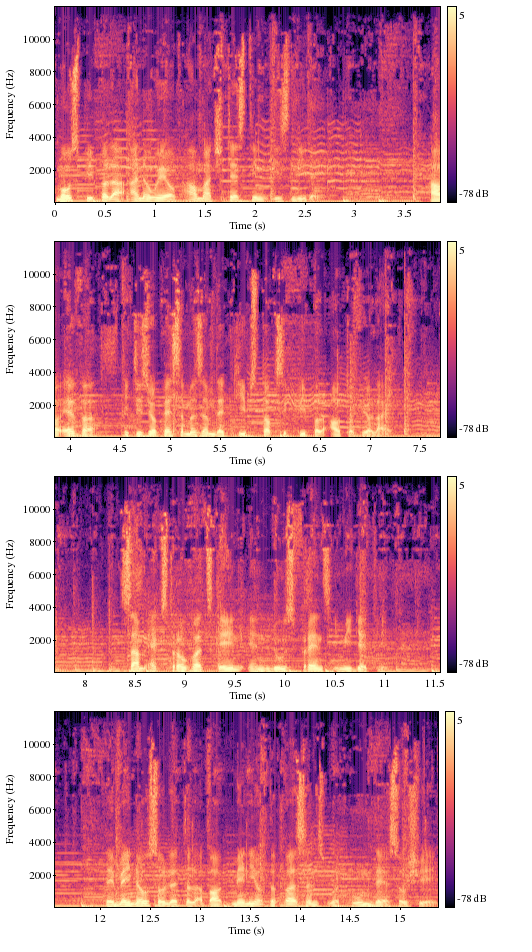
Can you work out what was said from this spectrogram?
Most people are unaware of how much testing is needed. However, it is your pessimism that keeps toxic people out of your life. Some extroverts gain and lose friends immediately. They may know so little about many of the persons with whom they associate.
